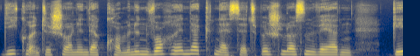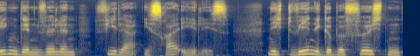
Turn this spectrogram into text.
Die könnte schon in der kommenden Woche in der Knesset beschlossen werden, gegen den Willen vieler Israelis. Nicht wenige befürchten,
